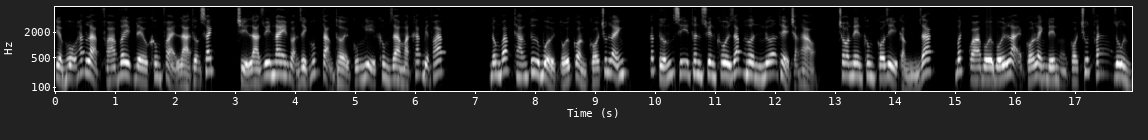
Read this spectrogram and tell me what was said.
hiểm hộ hắc lạp phá vây đều không phải là thượng sách, chỉ là duy nay đoạn dịch húc tạm thời cũng nghĩ không ra mặt khác biện pháp. Đông Bắc tháng tư buổi tối còn có chút lánh, các tướng sĩ thân xuyên khôi giáp hơn nữa thể chẳng hảo, cho nên không có gì cảm giác, bất quá bối bối lại có lánh đến có chút phát run.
